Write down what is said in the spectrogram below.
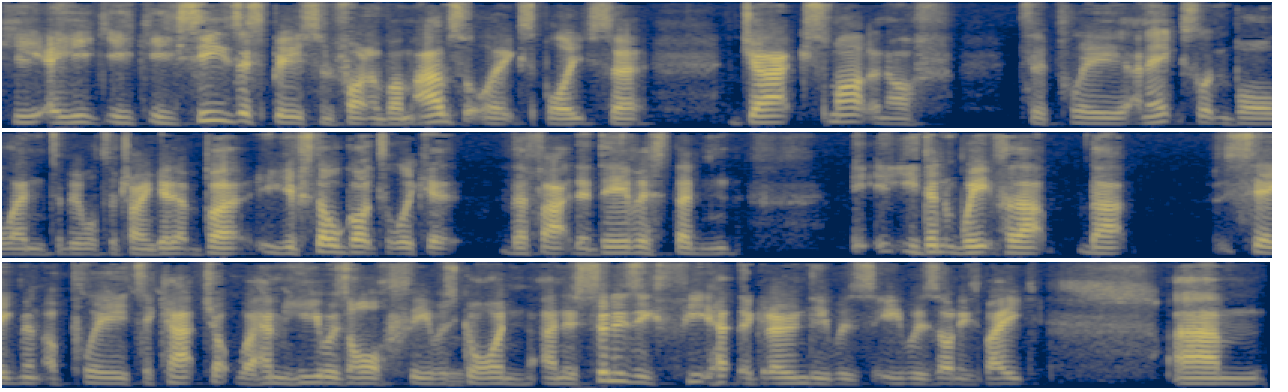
He, he, he he sees the space in front of him, absolutely exploits it. Jack smart enough to play an excellent ball in to be able to try and get it, but you've still got to look at the fact that Davis didn't he didn't wait for that that segment of play to catch up with him. He was off, he was mm. gone, and as soon as his feet hit the ground, he was he was on his bike. Um,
